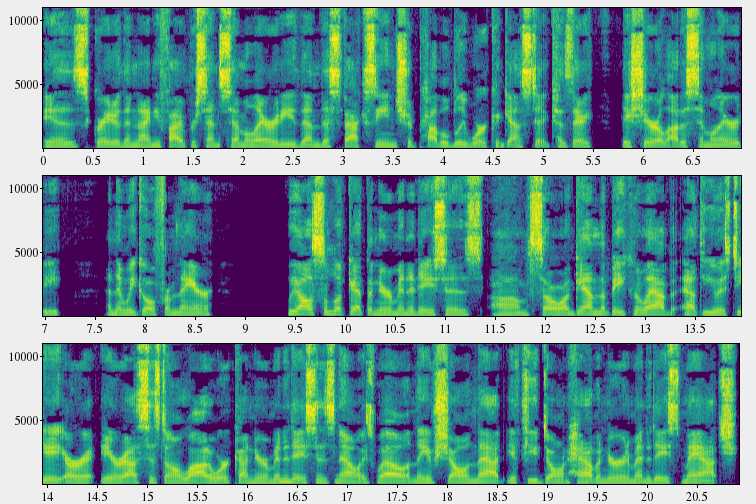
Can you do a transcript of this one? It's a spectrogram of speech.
is greater than 95% similarity, then this vaccine should probably work against it because they, they share a lot of similarity. And then we go from there. We also look at the neuraminidase. Um, so again, the Baker Lab at the USDA ARS has done a lot of work on neuraminidase now as well. And they've shown that if you don't have a neuraminidase match,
